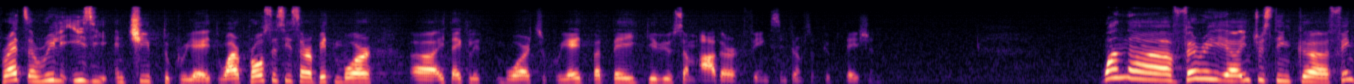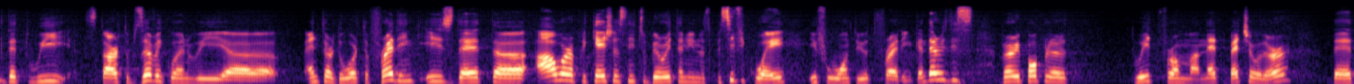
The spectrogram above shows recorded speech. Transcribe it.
threads are really easy and cheap to create, while processes are a bit more, uh, it takes a little more to create, but they give you some other things in terms of computation. One uh, very uh, interesting uh, thing that we start observing when we uh, enter the world of threading is that uh, our applications need to be written in a specific way if we want to use threading. And there is this very popular tweet from uh, Batchelder that,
